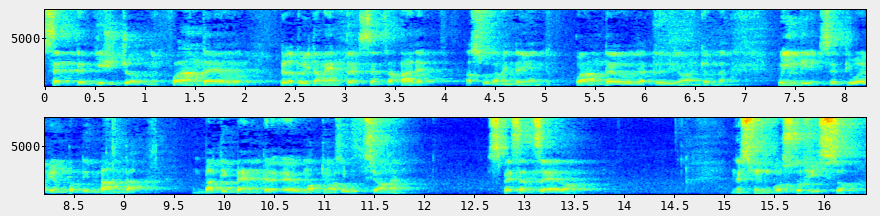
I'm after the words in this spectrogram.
7-10 giorni 40 euro gratuitamente senza fare assolutamente niente. 40 euro li accreditano anche a me. Quindi se ti vuoi aprire un conto in banca Buddy Bank è un'ottima soluzione spesa zero, nessun costo fisso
